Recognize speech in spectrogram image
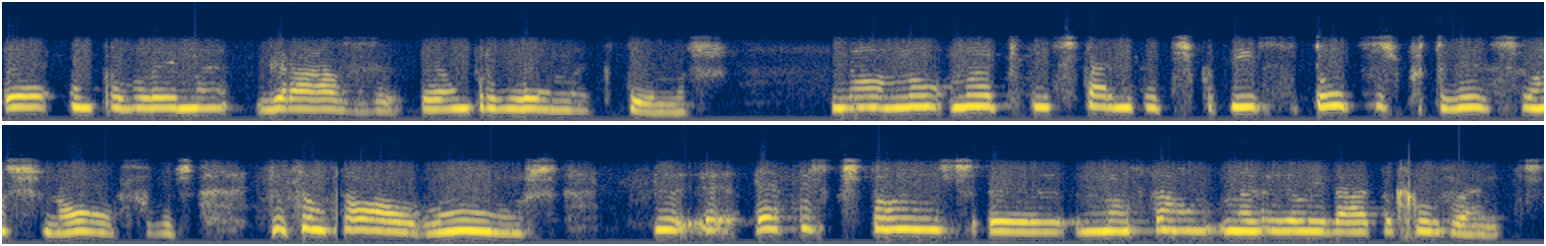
é um problema grave, é um problema que temos. Não, não, não, é preciso estarmos a discutir se todos os portugueses são xenófobos, se são só alguns. Se, uh, essas questões uh, não são, na realidade, relevantes.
